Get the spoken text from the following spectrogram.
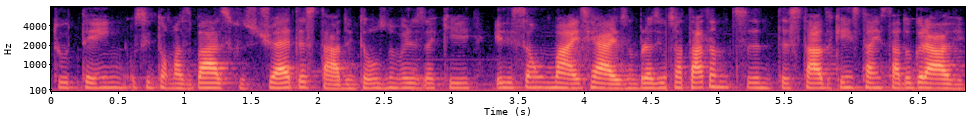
tu tem os sintomas básicos, já é testado. Então os números aqui, eles são mais reais. No Brasil só tá sendo testado quem está em estado grave.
